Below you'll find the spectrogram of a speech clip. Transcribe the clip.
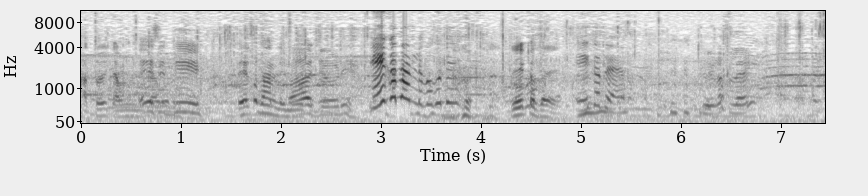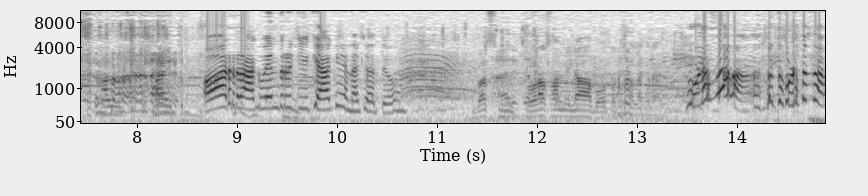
खातोय त्यामुळे. एकच आणले मी. एकच आणलं बघू ते एकच आहे एकच है और राघवेंद्र जी क्या कहना चाहते हो? बस थोड़ा सा मिला बहुत अच्छा लग रहा है। थोड़ा सा थोड़ा सा।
